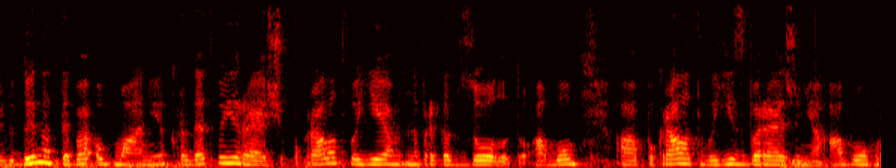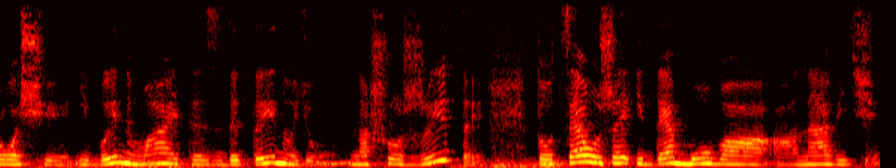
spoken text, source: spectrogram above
людина тебе обманює, краде твої речі, покрала твоє, наприклад, золото, або покрала твої збереження, або гроші, і ви не маєте з дитиною на що жити, то це вже іде мова навіть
